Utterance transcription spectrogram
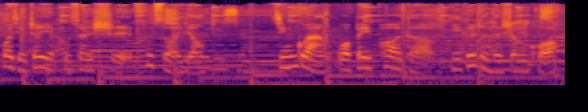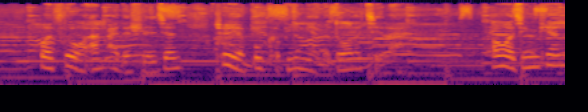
或许这也不算是傅所用，尽管我被迫的一个人的生活，或自我安排的时间，却也不可避免的多了起来。而我今天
